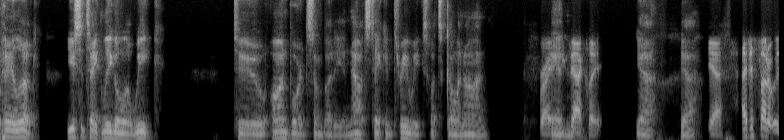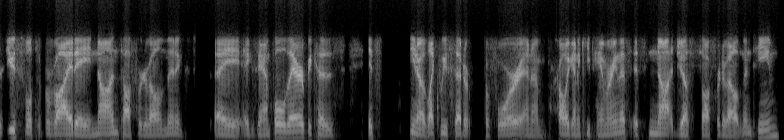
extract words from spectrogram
hey, look, used to take legal a week to onboard somebody and now it's taken three weeks. What's going on? Right, and, exactly. Yeah. Yeah. Yeah. I just thought it was useful to provide a non-software development ex- a example there because it's you know like we've said before, and I'm probably going to keep hammering this. It's not just software development teams;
